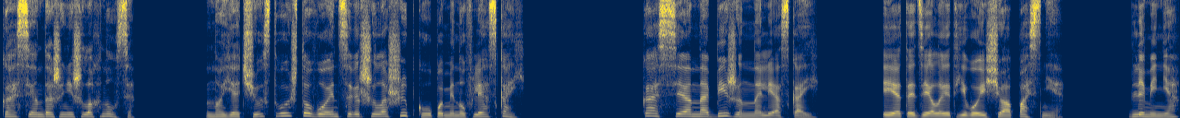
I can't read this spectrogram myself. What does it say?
Кассиан даже не шелохнулся. Но я чувствую, что воин совершил ошибку, упомянув Лиаскай. Кассиан обижен на Лиаскай. И это делает его еще опаснее. Для меня,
